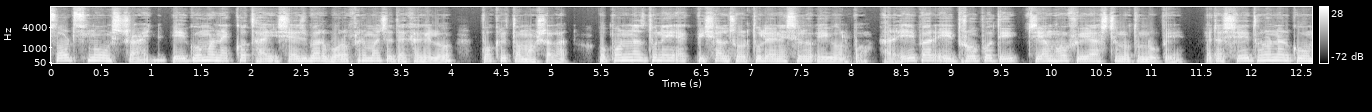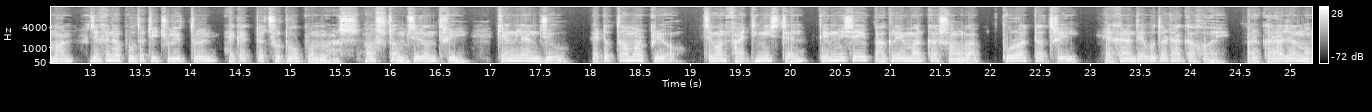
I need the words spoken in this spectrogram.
শর্ট স্নো স্ট্রাইক এই গোমান এক কথায় শেষবার বরফের মাঝে দেখা গেল প্রকৃত আর্ট। উপন্যাস দুনে এক বিশাল ঝড় তুলে এনেছিল এই গল্প। আর এইবার এই দ্রৌপদী জিয়াংহো ফিরে আসছে নতুন রূপে। এটা সেই ধরনের গৌমান যেখানে প্রতিটি চরিত্রই এক একটা ছোট উপন্যাস। অষ্টম সিজন থ্রি ক্যাংল্যান জু। এটা তো আমার প্রিয়। যেমন ফাইটিং স্টাইল তেমনি সেই পাগলাই মার্কা সংলাপ। পুরো একটা থ্রিল এখানে দেবতা ঢাকা হয়। আর কারা জানো?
